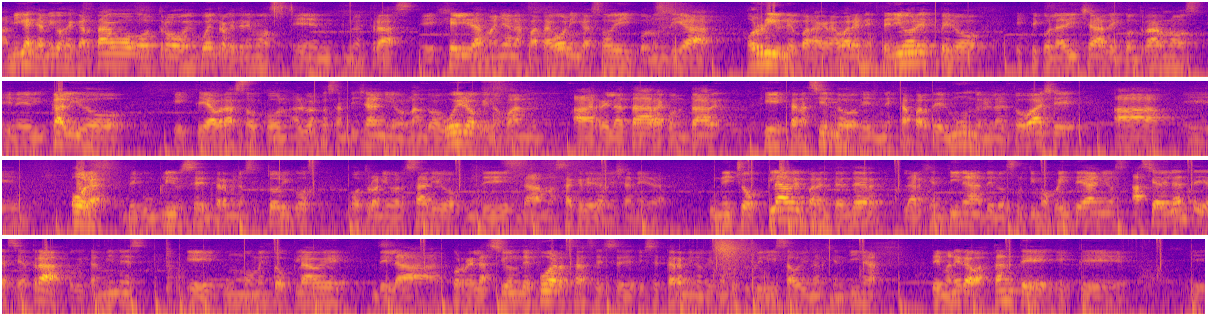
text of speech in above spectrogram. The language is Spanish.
Amigas y amigos de Cartago, otro encuentro que tenemos en nuestras eh, gélidas mañanas patagónicas, hoy con un día horrible para grabar en exteriores, pero este, con la dicha de encontrarnos en el cálido este, abrazo con Alberto Santillán y Orlando Agüero, que nos van a relatar, a contar qué están haciendo en esta parte del mundo, en el Alto Valle, a eh, horas de cumplirse en términos históricos otro aniversario de la masacre de Avellaneda. Un hecho clave para entender la Argentina de los últimos 20 años hacia adelante y hacia atrás, porque también es eh, un momento clave de la correlación de fuerzas, ese, término que tanto se utiliza hoy en Argentina de manera bastante este, eh,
